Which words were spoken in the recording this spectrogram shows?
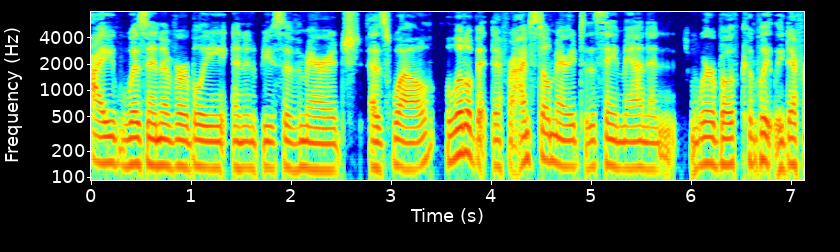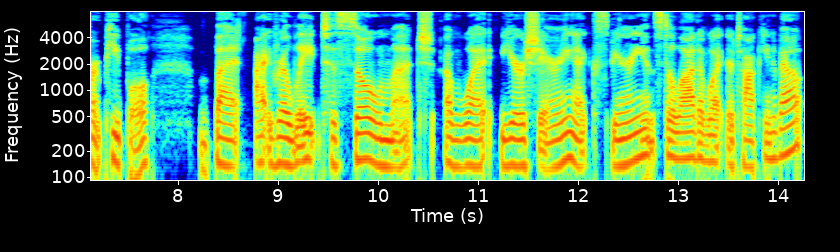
i was in a verbally and an abusive marriage as well a little bit different. I'm still married to the same man and we're both completely different people but I relate to so much of what you're sharing. I experienced a lot of what you're talking about.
